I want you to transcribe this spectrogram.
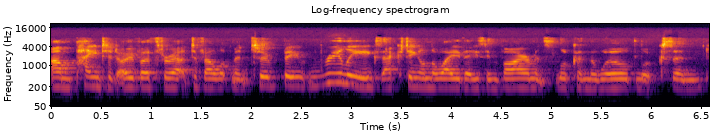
um, painted over throughout development to be really exacting on the way these environments look and the world looks and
